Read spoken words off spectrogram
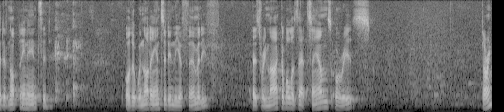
That have not been answered or that were not answered in the affirmative, as remarkable as that sounds or is? Sorry?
